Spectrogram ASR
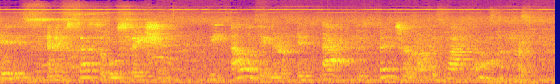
is an accessible station. The elevator is at the center of the platform.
